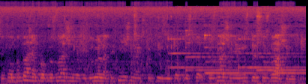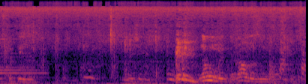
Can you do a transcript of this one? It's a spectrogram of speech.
Це клопотання про призначення будівельно-технічної експертизи та призначення мистецтвознавчої експертизи. Науменка, да, у нас? Так, так.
